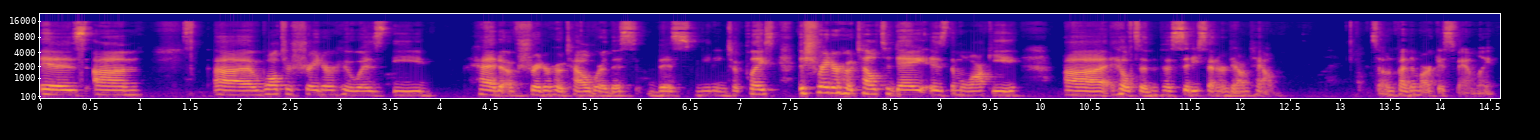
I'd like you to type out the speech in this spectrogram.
is um, uh, Walter Schroeder, who was the head of Schroeder Hotel where this this meeting took place. The Schroeder Hotel today is the Milwaukee uh, Hilton, the city center downtown. It's owned by the Marcus family.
